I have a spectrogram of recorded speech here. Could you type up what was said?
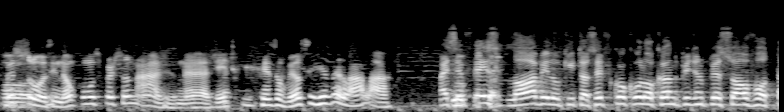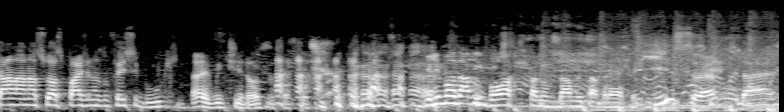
como pessoas e não como os personagens, né? A gente que resolveu se revelar lá. Mas você fez lobby, Luquito, você ficou colocando, pedindo pro pessoal votar lá nas suas páginas no Facebook. Ai, mentiroso do cacete. Ele mandava inbox pra não dar muita brecha. Isso, é verdade.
